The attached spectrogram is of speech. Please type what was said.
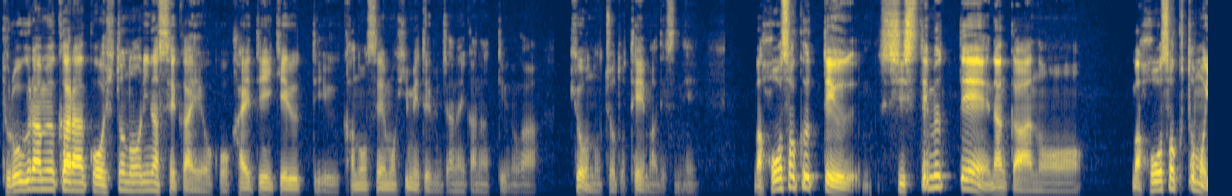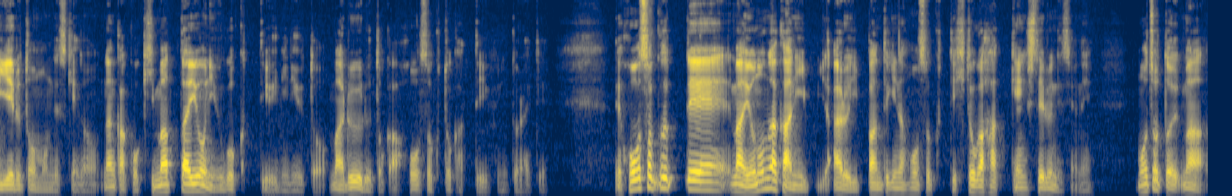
プログラムからこう人の織りなす世界をこう変えていけるっていう可能性も秘めてるんじゃないかなっていうのが今日のちょっとテーマですね。まあ、法則っていうシステムってなんかあの、まあ、法則とも言えると思うんですけどなんかこう決まったように動くっていう意味で言うと、まあ、ルールとか法則とかっていうふうに捉えてで法則って、まあ、世の中にある一般的な法則って人が発見してるんですよね。もうちょっと、ま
